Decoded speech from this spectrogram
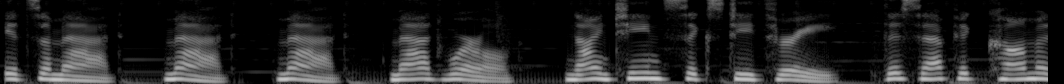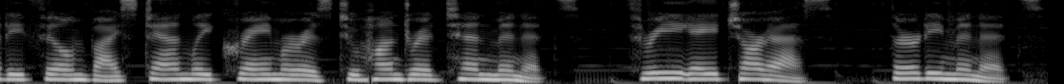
It's a mad, mad, mad, mad world. 1963. This epic comedy film by Stanley Kramer is 210 minutes, 3 HRS, 30 minutes,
